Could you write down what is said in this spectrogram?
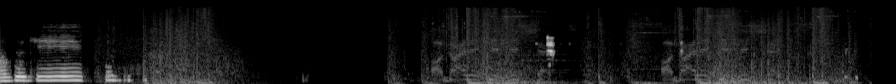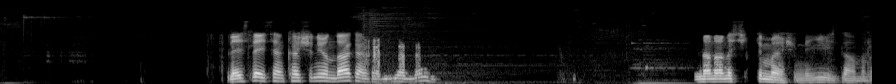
Hadi git. Leslie sen kaşınıyorsun daha kanka biliyorum değil mi? Nananı siktim ben şimdi iyi izle amına.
